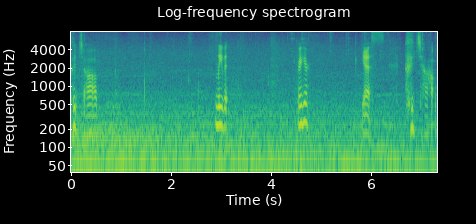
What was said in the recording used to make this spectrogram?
Good job. Leave it. Right here. Yes. Good job.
